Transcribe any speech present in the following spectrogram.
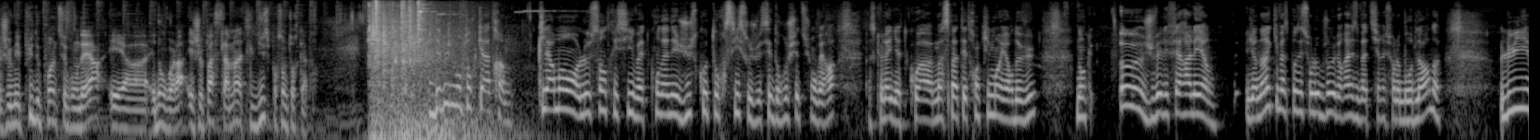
je mets plus de points de secondaire. Et, et donc voilà, et je passe la main à Tildus pour son tour 4. Début de mon tour 4. Clairement, le centre ici va être condamné jusqu'au tour 6 où je vais essayer de rusher dessus, on verra. Parce que là, il y a de quoi masse-mater tranquillement et hors de vue. Donc, eux, je vais les faire aller. Il y en a un qui va se poser sur l'objet et le reste va tirer sur le Broodlord. Lui,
